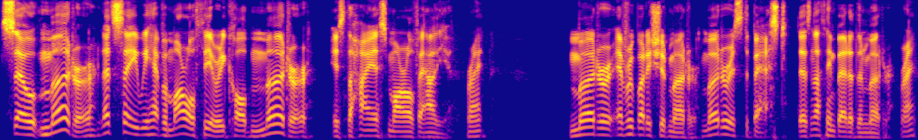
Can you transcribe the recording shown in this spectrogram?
So, murder, let's say we have a moral theory called murder is the highest moral value, right? Murder, everybody should murder. Murder is the best. There's nothing better than murder, right?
